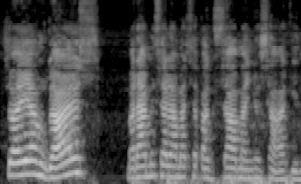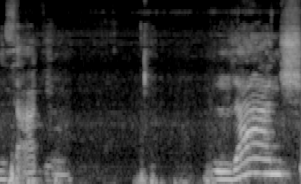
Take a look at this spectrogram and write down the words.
So, ayan, guys. Maraming salamat sa pagsama nyo sa akin sa aking lunch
